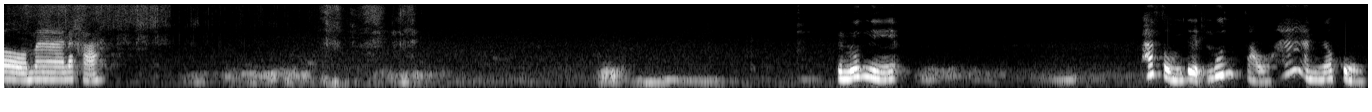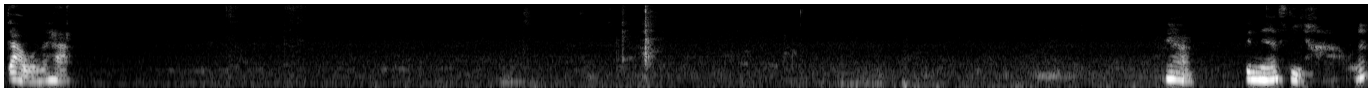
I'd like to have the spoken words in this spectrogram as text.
ต่อมานะคะ เป็นรุ่นนี้พระสมเด็จรุ่นเก่าห้าเนื้อผงเก่านะคะ เนี่ย เป็นเนื้อสีขาวนะ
